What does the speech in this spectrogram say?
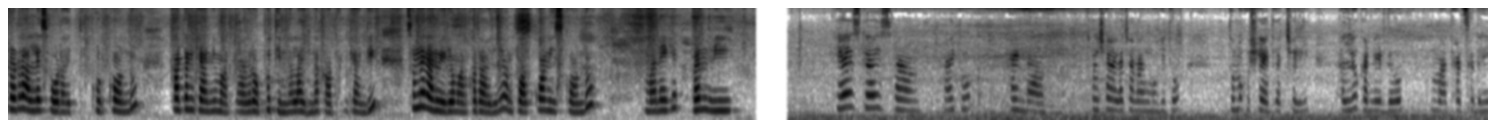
ನೋಡ್ರೆ ಅಲ್ಲೇ ಸೋಡಾ ಇತ್ತು. ಕುಡ್ಕೊಂಡು ಕಾಟನ್ ಕ್ಯಾಂಡಿ ಮಾಡ್ತಾಯಿದ್ರು ಅಪ್ಪು ತಿನ್ನಲ್ಲ ಇದನ್ನ ಕಾಟನ್ ಕ್ಯಾಂಡಿ ಸುಮ್ಮನೆ ನಾನು ವೀಡಿಯೋ ಮಾಡ್ಕೋತಾ ಇದ್ದೀನಿ. ಅವ್ನು ಪಾಪ್ಕಾರ್ನ್ ಇಸ್ಕೊಂಡು ಮನೆಗೆ ಬಂದ್ವಿ. ಎಸ್ ಗೈಸ್ ಆಯಿತು. ಆ್ಯಂಡ್ ಫಂಕ್ಷನ್ ಎಲ್ಲ ಚೆನ್ನಾಗಿ ಮುಗೀತು. ತುಂಬ ಖುಷಿ ಆಯಿತು ಆ್ಯಕ್ಚುಲಿ. ಅಲ್ಲೂ ಕಂಡಿಡ್ದು ಮಾತಾಡ್ಸಿದ್ರಿ.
